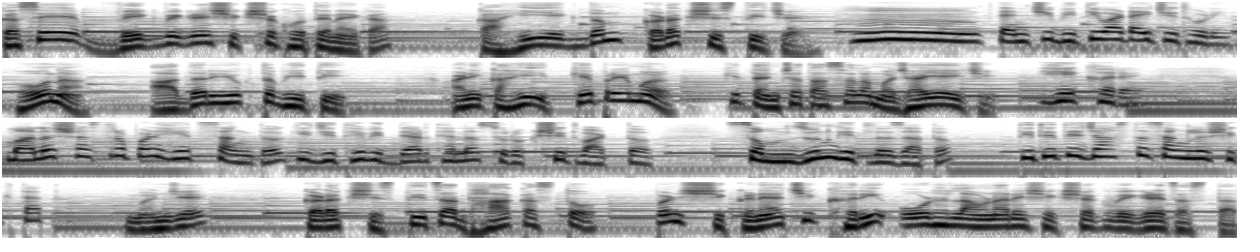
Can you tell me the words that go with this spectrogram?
कसे वेगवेगळे शिक्षक होते नाही का? काही एकदम कडक शिस्तीचे. त्यांची भीती वाटायची थोडी. हो ना. आदरयुक्त भीती आणि काही इतके प्रेमळ की त्यांच्या तासाला मजा यायची. हे खरंय. मानसशास्त्र पण हेच सांगतं की जिथे विद्यार्थ्यांना सुरक्षित वाटतं समजून घेतलं जातं तिथे ते जास्त चांगलं शिकतात. म्हणजे कडक शिस्तीचा धाक असतो पण शिकण्याची खरी ओढ लावणारे शिक्षक वेगळेच असतात.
